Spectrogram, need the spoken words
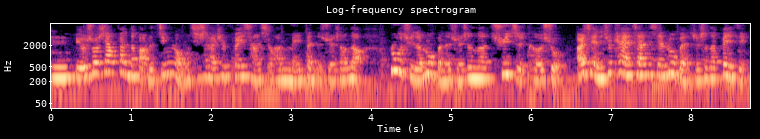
嗯，比如说像范德堡的金融，其实还是非常喜欢美本的学生的，录取的入本的学生呢屈指可数，而且你去看一下这些入本学生的背景。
